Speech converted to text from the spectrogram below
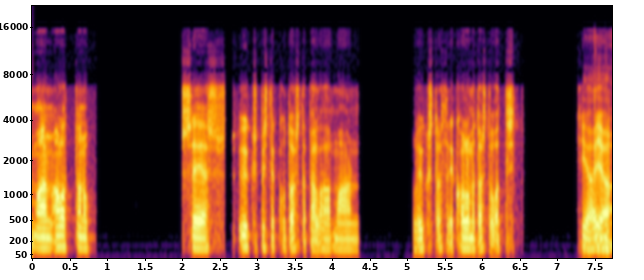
Mä oon aloittanut CS 1.6 pelaamaan 11 eli 13 vuotta sitten. Ja, mm. ja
